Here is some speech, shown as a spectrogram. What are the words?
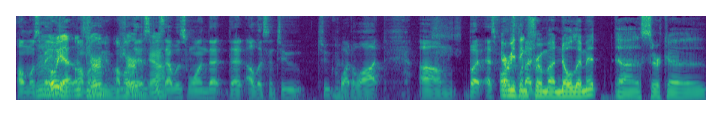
almost made Oh, it yeah, that's on, my, a on my Sure, list because yeah. that was one that, that I listened to to quite a lot. Um, but as far Everything as what I- from uh, No Limit, uh, circa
